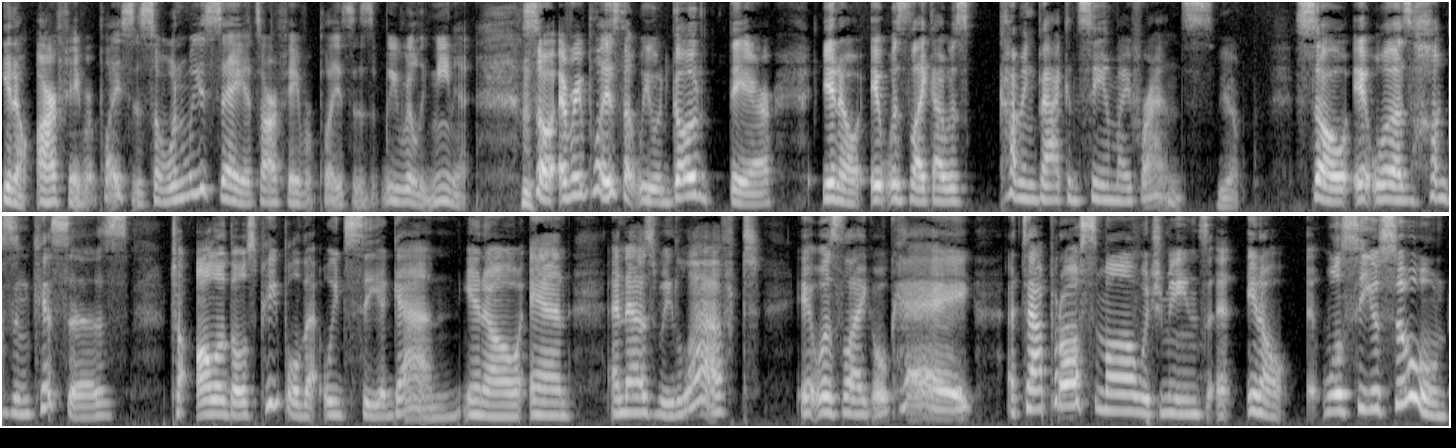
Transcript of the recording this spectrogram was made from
you know, our favorite places. So when we say it's our favorite places, we really mean it. Hmm. so every place that we would go there, you know, it was like I was coming back and seeing my friends. Yep. So it was hugs and kisses to all of those people that we'd see again, you know, and and as we left, it was like, okay, até próxima, which means, eh, you know, we'll see you soon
